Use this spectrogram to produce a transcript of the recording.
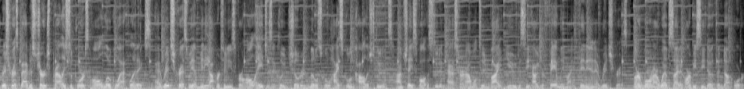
Ridgecrest Baptist Church proudly supports all local athletics. At Ridgecrest, we have many opportunities for all ages, including children, middle school, high school, and college students. I'm Chase Fault, the student pastor, and I want to invite you to see how your family might fit in at Ridgecrest. Learn more on our website at rbcdothan.org.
